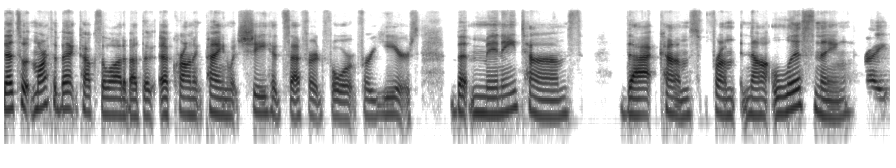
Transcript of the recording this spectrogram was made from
That's what Martha Beck talks a lot about the uh, chronic pain, which she had suffered for for years. But many times, that comes from not listening. Right.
